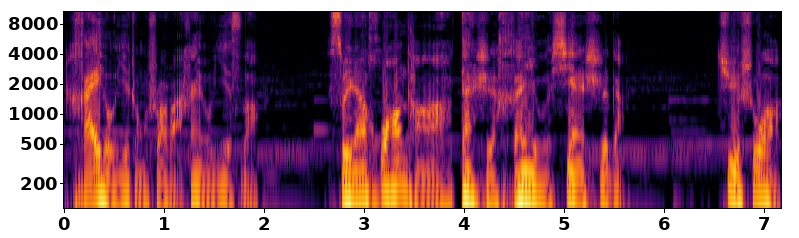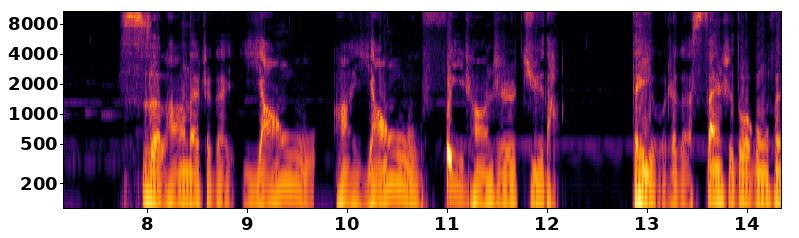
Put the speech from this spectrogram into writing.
还有一种说法很有意思啊，虽然荒唐啊，但是很有现实感。据说。啊。四郎的这个阳物啊，阳物非常之巨大，得有这个三十多公分。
